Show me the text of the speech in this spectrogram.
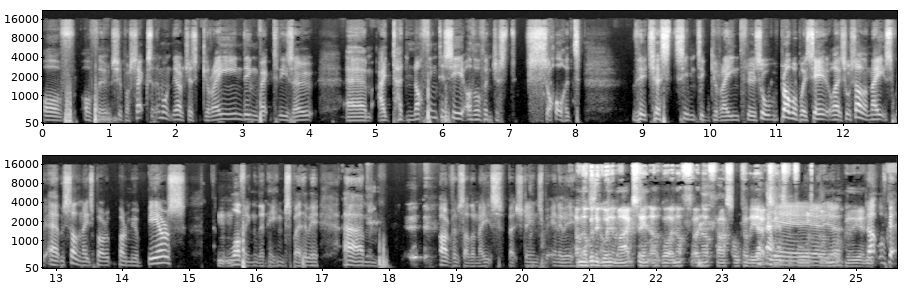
of of the Super Six at the moment. They're just grinding victories out. Um, I had nothing to say other than just solid. They just seem to grind through. So we'll probably say like so. Southern Knights, uh, Southern Knights, Bur- Boroughmuir Bears. Mhm. Loving the names, by the way. Um, apart from Southern Knights, bit strange, but anyway. I'm not going to go into my accent. I've got enough enough hassle for the accent. Yeah, before. yeah, so yeah. No, we've got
